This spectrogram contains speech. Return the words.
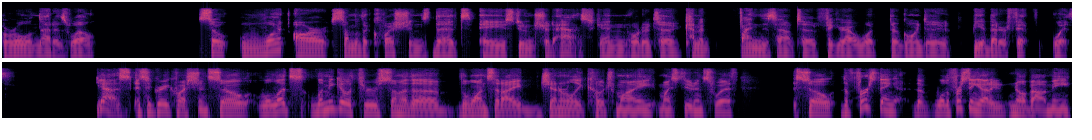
a role in that as well. So, what are some of the questions that a student should ask in order to kind of find this out to figure out what they're going to be a better fit with? Yes, it's a great question. So, well, let's let me go through some of the the ones that I generally coach my my students with. So, the first thing, the well, the first thing you got to know about me,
